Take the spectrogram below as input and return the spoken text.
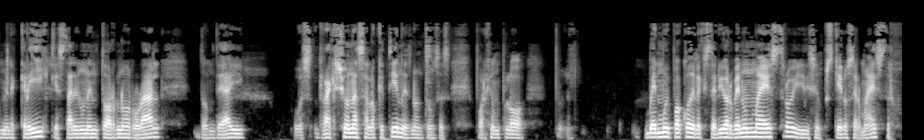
me creí que estar en un entorno rural donde hay pues reaccionas a lo que tienes, ¿no? Entonces, por ejemplo, pues, ven muy poco del exterior, ven un maestro y dicen, pues quiero ser maestro.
